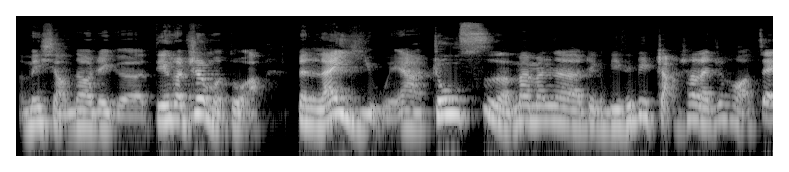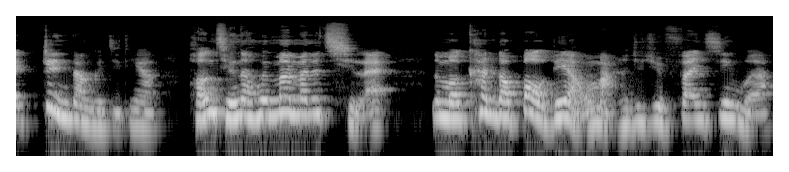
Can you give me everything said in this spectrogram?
没想到这个跌了这么多啊。本来以为啊，周四慢慢的这个比特币涨上来之后啊，再震荡个几天啊，行情呢会慢慢的起来。那么看到暴跌啊，我马上就去翻新闻啊，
